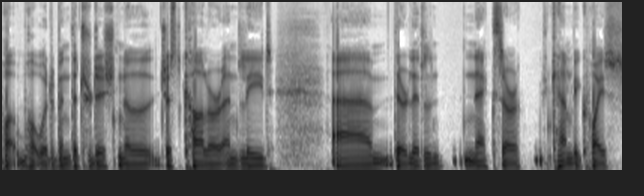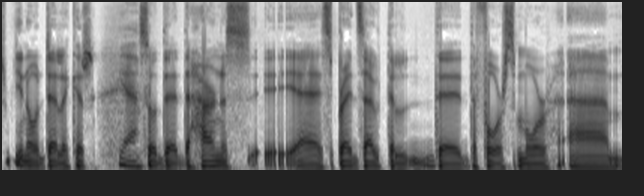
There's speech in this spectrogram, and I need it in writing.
what, what would have been the traditional just collar and lead. Um, their little necks are can be quite you know delicate. Yeah. So the the harness uh, spreads out the the the force more, um,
